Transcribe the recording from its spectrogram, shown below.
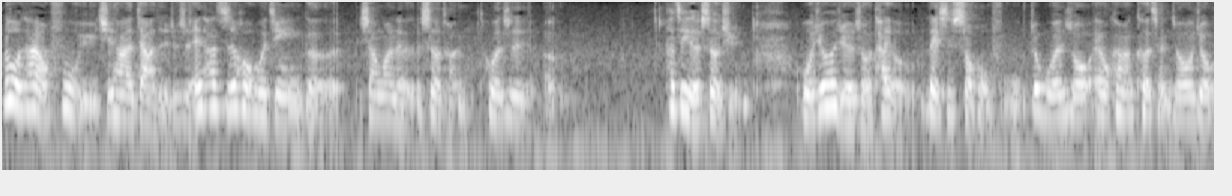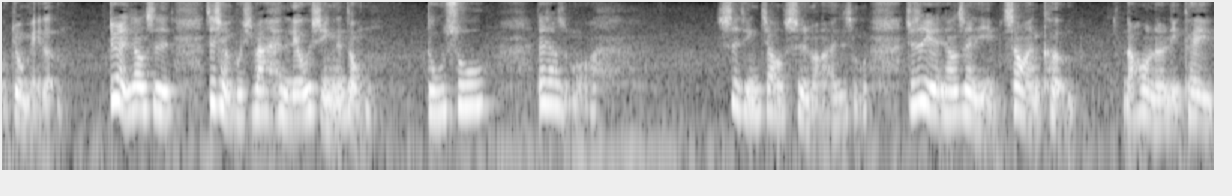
如果他有赋予其他的价值，就是诶他之后会进一个相关的社团或者是呃他自己的社群，我就会觉得说他有类似售后服务，就不会说诶我看完课程之后就就没了，就很像是之前补习班很流行那种。读书，那叫什么？视听教室吗？还是什么？就是有点像是你上完课，然后呢，你可以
